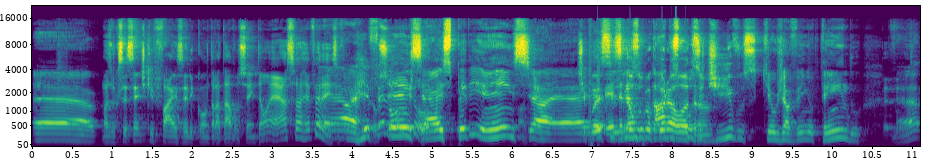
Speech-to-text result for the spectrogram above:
É, Mas o que você sente que faz ele contratar você, então é essa a referência. é a referência, é a experiência, é Tipo, esses ele não resultados procura outro, né? positivos que eu já venho tendo. Né?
